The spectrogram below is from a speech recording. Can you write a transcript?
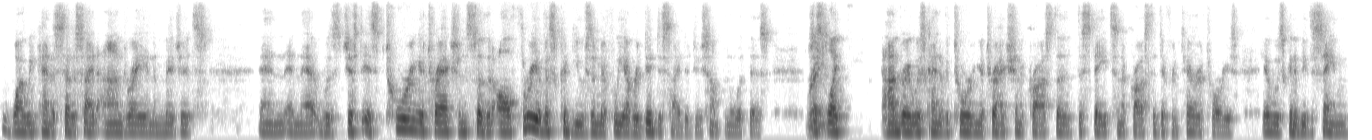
why we kind of set aside Andre and the midgets and and that was just as touring attractions so that all three of us could use them if we ever did decide to do something with this right. just like andre was kind of a touring attraction across the the states and across the different territories it was going to be the same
